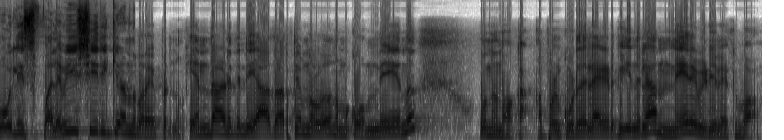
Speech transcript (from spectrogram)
പോലീസ് വലവീശിയിരിക്കുകയാണെന്ന് പറയപ്പെടുന്നു. എന്താണ് ഇതിന്റെ യാഥാർത്ഥ്യം? എന്നുള്ളത് നമുക്ക് ഒന്നേന്ന് ഒന്ന് നോക്കാം. അപ്പോൾ കൂടുതലായി എടുപ്പിക്കുന്നില്ല. നേരെ വീഡിയോയിലേക്ക് പോവാം.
